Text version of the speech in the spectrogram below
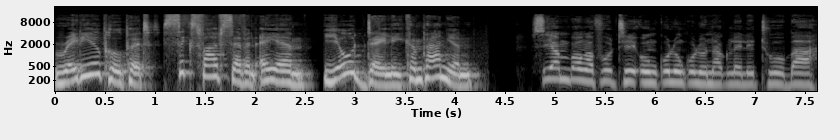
Radio Pulpit 657 AM your daily companion. Siyambonga futhi uNkulunkulu nakuleli thuba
